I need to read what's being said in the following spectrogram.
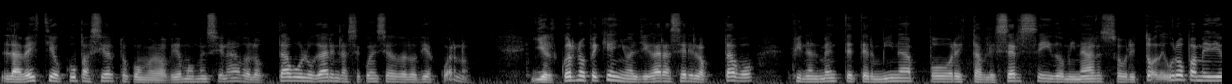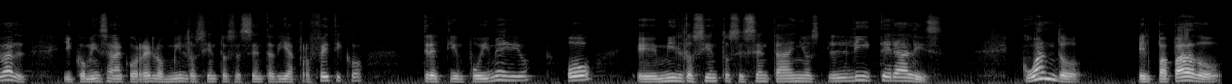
la bestia ocupa, cierto, como lo habíamos mencionado, el octavo lugar en la secuencia de los diez cuernos. Y el cuerno pequeño, al llegar a ser el octavo, finalmente termina por establecerse y dominar sobre toda Europa medieval. Y comienzan a correr los 1260 días proféticos, tres tiempos y medio, o 1260 eh, años literales. Cuando el papado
